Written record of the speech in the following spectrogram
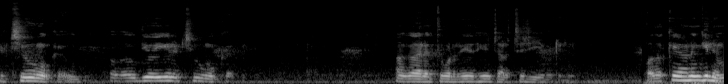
ലക്ഷ്യവുമൊക്കെ ഔദ്യോഗിക ലക്ഷ്യവുമൊക്കെ ആ കാലത്ത് വളരെയധികം ചർച്ച ചെയ്യപ്പെട്ടിരുന്നു. അപ്പോൾ അതൊക്കെയാണെങ്കിലും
